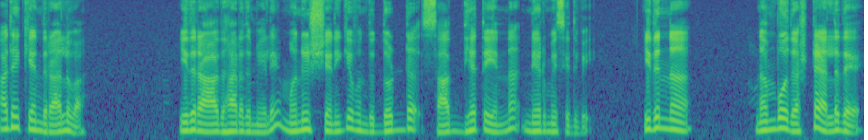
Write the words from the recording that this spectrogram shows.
ಅದೇ ಕೇಂದ್ರ ಅಲ್ವಾ? ಇದರ ಆಧಾರದ ಮೇಲೆ ಮನುಷ್ಯನಿಗೆ ಒಂದು ದೊಡ್ಡ ಸಾಧ್ಯತೆಯನ್ನ ನಿರ್ಮಿಸಿದ್ವಿ. ಇದನ್ನ ನಂಬೋದಷ್ಟೇ ಅಲ್ಲದೆ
